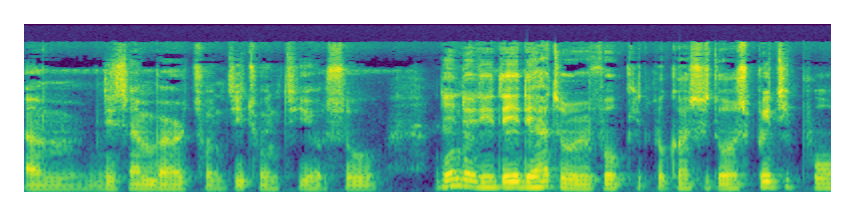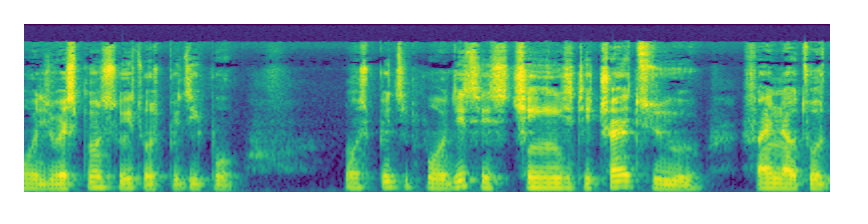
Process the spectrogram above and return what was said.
um December 2020 or so. At the end of the day, they had to revoke it because it was pretty poor. The response to it was pretty poor. Was pretty poor. This is changed. They tried to find out what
